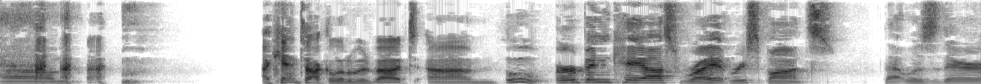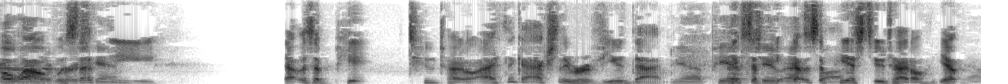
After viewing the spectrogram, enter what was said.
Um, I can talk a little bit about. Um, ooh, Urban Chaos Riot Response. That was their oh uh, wow, their was that game. the? That was a PS2 title. I think I actually reviewed that. Yeah, I think it's a PS2. P- that was a PS2 title. Yep. Yeah.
